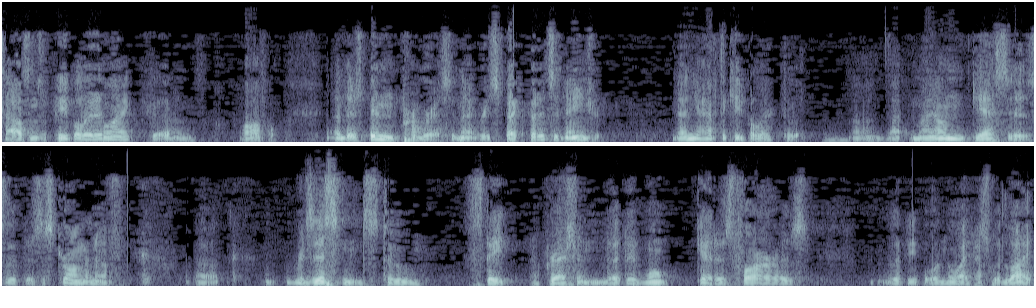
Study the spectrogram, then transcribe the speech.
thousands of people they didn't like. Uh, awful. And there's been progress in that respect, but it's a danger, and you have to keep alert to it. Uh, my own guess is that there's a strong enough uh, resistance to state oppression that it won't get as far as the people in the White House would like.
